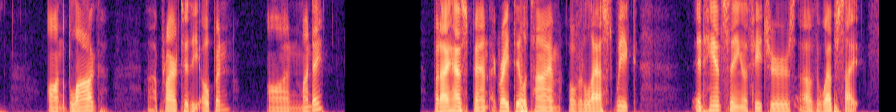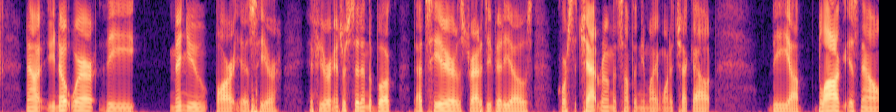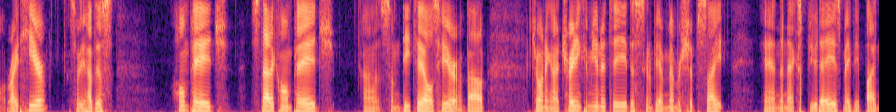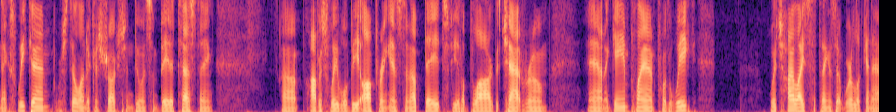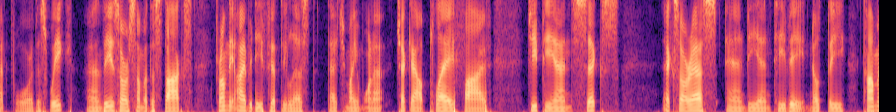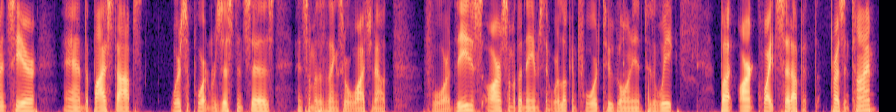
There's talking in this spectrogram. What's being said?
on the blog uh, prior to the open on Monday. But I have spent a great deal of time over the last week enhancing the features of the website. Now you note where the menu bar is here. If you're interested in the book, that's here, the strategy videos. Of course, the chat room, that's something you might want to check out. The uh, blog is now right here. So you have this homepage, static homepage, uh, some details here about joining our trading community. This is going to be a membership site in the next few days, maybe by next weekend. We're still under construction, doing some beta testing. Uh, obviously, we'll be offering instant updates via the blog, the chat room, and a game plan for the week, which highlights the things that we're looking at for this week. And these are some of the stocks from the IBD 50 list that you might want to check out. Play 5, GPN 6, XRS, and VNTV. Note the comments here and the buy stops, where support and resistance is, and some of the things that we're watching out for. These are some of the names that we're looking forward to going into the week, but aren't quite set up at the present time.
